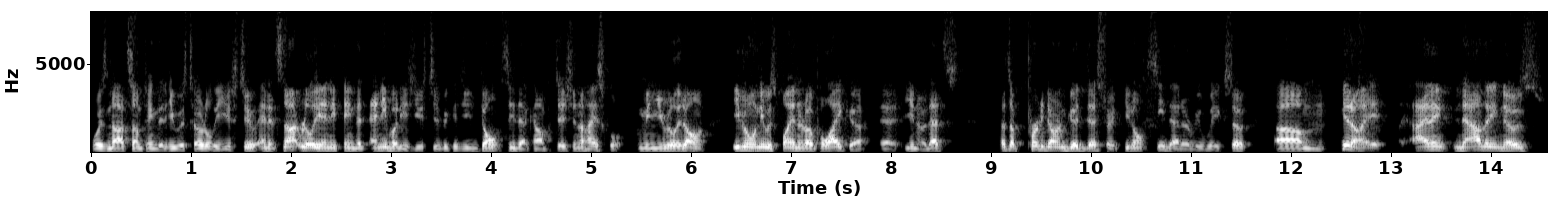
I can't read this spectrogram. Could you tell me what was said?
was not something that he was totally used to. And it's not really anything that anybody's used to because you don't see that competition in high school. I mean, you really don't. Even when he was playing at Opelika, uh, you know, that's that's a pretty darn good district. You don't see that every week. So, um, you know, I, I think now that he knows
